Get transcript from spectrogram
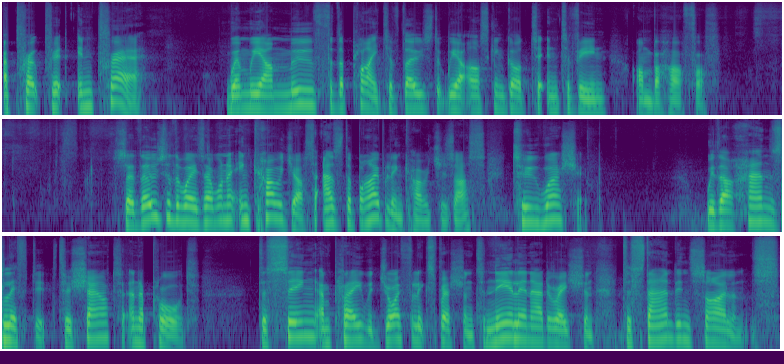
appropriate in prayer when we are moved for the plight of those that we are asking God to intervene on behalf of. So, those are the ways I want to encourage us, as the Bible encourages us, to worship with our hands lifted, to shout and applaud, to sing and play with joyful expression, to kneel in adoration, to stand in silence,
